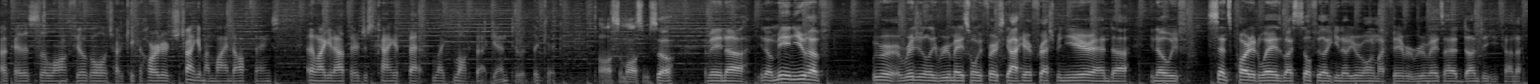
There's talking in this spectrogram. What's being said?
okay, this is a long field goal. I'll try to kick it harder. Just trying to get my mind off things. And then when I get out there, just kind of get back, like locked back into it, the kick. Awesome, awesome. So, I mean, uh, you know, me and you have, we were originally roommates when we first got here freshman year, and uh, you know, we've since parted ways. But I still feel like you know you're one of my favorite roommates. I had Dungey, he kind of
